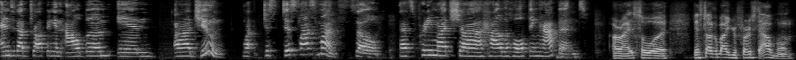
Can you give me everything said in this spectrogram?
ended up dropping an album in uh, June, just just last month. So that's pretty much uh, how the whole thing happened. All right, so uh, let's talk about your first album.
